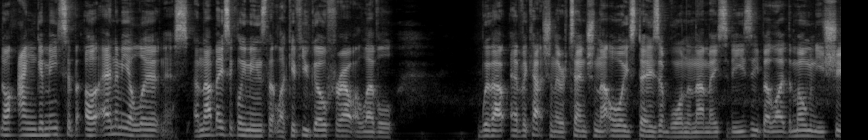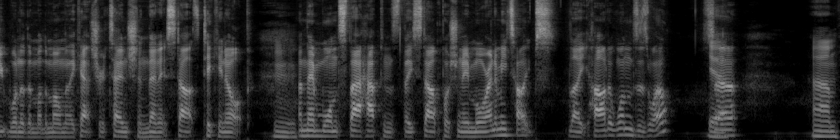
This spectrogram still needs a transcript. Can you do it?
not anger meter, but oh, enemy alertness, and that basically means that like if you go throughout a level without ever catching their attention, that always stays at one, and that makes it easy. But like the moment you shoot one of them, or the moment they catch your attention, then it starts ticking up. And then once that happens, they start pushing in more enemy types, like harder ones as well. So Um,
